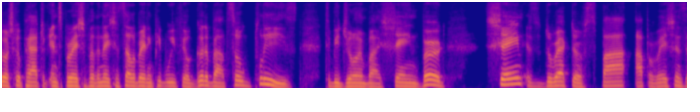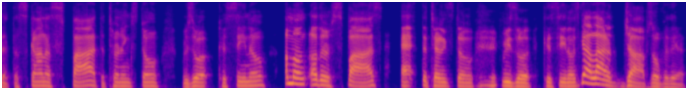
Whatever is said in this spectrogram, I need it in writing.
George Kilpatrick, Inspiration for the Nation, celebrating people we feel good about. So pleased to be joined by Shane Bird. Shane is the director of spa operations at the Skana Spa at the Turning Stone Resort Casino, among other spas at the Turning Stone Resort Casino. He's got a lot of jobs over there,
